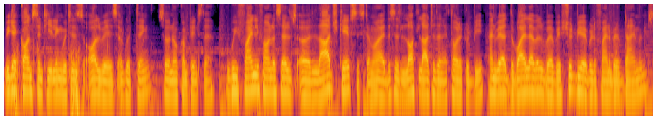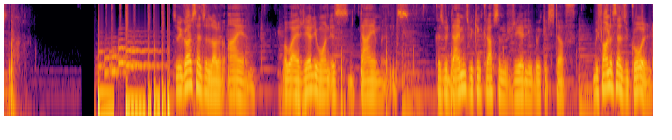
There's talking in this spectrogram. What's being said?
we get constant healing, which is always a good thing. So no complaints there. We finally found ourselves a large cave system. Alright, this is a lot larger than I thought it would be. And we're at the Y level where we should be able to find a bit of diamonds. So we got ourselves a lot of iron. But what I really want is diamonds. Because with diamonds we can craft some really wicked stuff. We found ourselves gold,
